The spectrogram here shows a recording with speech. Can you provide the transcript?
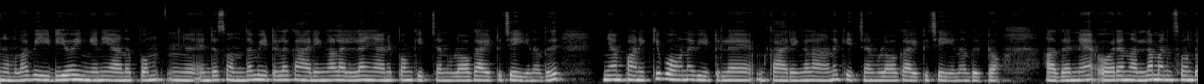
നമ്മളെ വീഡിയോ ഇങ്ങനെയാണ്. ഇപ്പം എന്റെ സ്വന്തം വീട്ടിലെ കാര്യങ്ങളല്ല ഞാനിപ്പം കിച്ചൺ വ്ളോഗായിട്ട് ചെയ്യണത്. ഞാൻ പണിക്ക് പോകുന്ന വീട്ടിലെ കാര്യങ്ങളാണ് കിച്ചൺ വ്ളോഗായിട്ട് ചെയ്യണത് കേട്ടോ അതുതന്നെ ഓരോ നല്ല മനസ്സുകൊണ്ട്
